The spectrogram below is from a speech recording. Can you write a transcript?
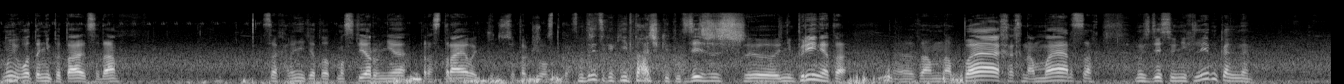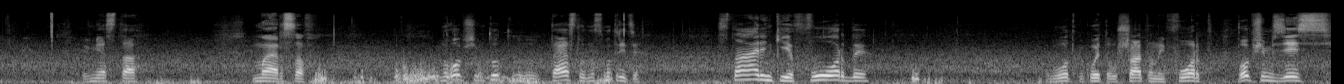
Ну и вот они пытаются, да, сохранить эту атмосферу, не расстраивать тут все так жестко. Смотрите, какие тачки тут. Здесь же э, не принято э, там на Бэхах, на Мерсах. Ну, здесь у них Линкольны вместо Мерсов. Ну, в общем, тут э, Теслы, ну, смотрите, старенькие Форды. Вот какой-то ушатанный Форд. В общем, здесь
